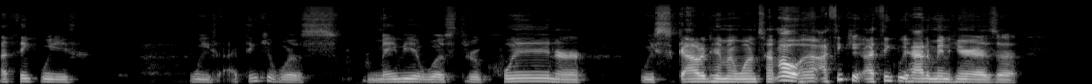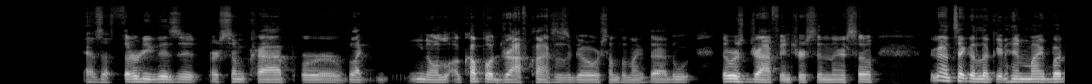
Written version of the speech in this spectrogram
I think we we I think it was maybe it was through Quinn or we scouted him at one time. Oh, uh, I think I think we had him in here as a as a 30 visit or some crap or like you know a couple of draft classes ago or something like that there was draft interest in there so we're to take a look at him mike but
